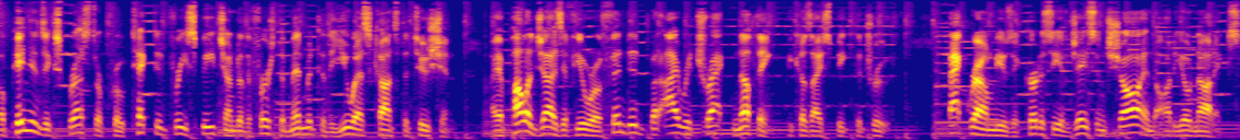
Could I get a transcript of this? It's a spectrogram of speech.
Opinions expressed are protected free speech under the First Amendment to the U.S. Constitution. I apologize if you were offended, but I retract nothing because I speak the truth. Background music courtesy of Jason Shaw and Audionautix.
